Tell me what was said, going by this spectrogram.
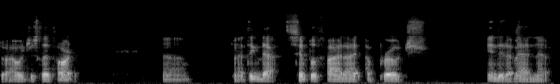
So I would just lift harder. Um, I think that simplified approach ended up adding up.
